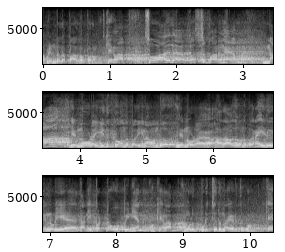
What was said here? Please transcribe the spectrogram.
அப்படின்றத பார்க்க போகிறோம் ஓகேங்களா? ஸோ அதில் ஃபஸ்ட்டு பாருங்கள் நான் என்னோட இதுக்கு வந்து பார்த்தீங்கன்னா வந்து என்னோட அதாவது வந்து பார்த்தீங்கன்னா இது என்னுடைய தனிப்பட்ட ஒப்பீனியன் ஓகேங்களா? உங்களுக்கு பிடிச்சிருந்தா எடுத்துக்கோங்க ஓகே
